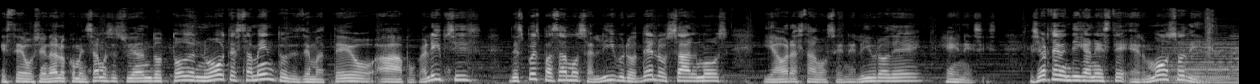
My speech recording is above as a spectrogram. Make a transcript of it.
Este devocional lo comenzamos estudiando todo el Nuevo Testamento, desde Mateo a Apocalipsis, después pasamos al libro de los Salmos y ahora estamos en el libro de Génesis. Que el Señor te bendiga en este hermoso día.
